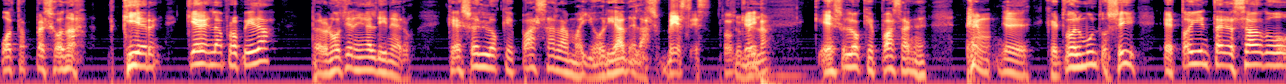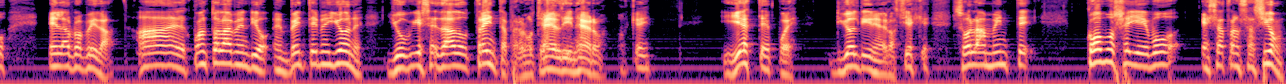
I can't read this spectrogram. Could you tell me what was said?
otras personas quieren, quieren la propiedad, pero no tienen el dinero. Que eso es lo que pasa la mayoría de las veces. Que es lo que pasa, en, que todo el mundo, sí, estoy interesado en la propiedad. Ah, ¿cuánto la vendió? En 20 millones. Yo hubiese dado 30, pero no tiene el dinero. ¿ok? Y este, pues, dio el dinero. Así es que solamente ¿Cómo se llevó esa transacción?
